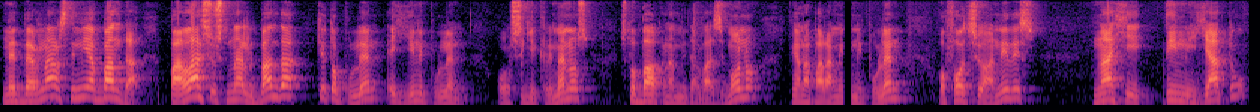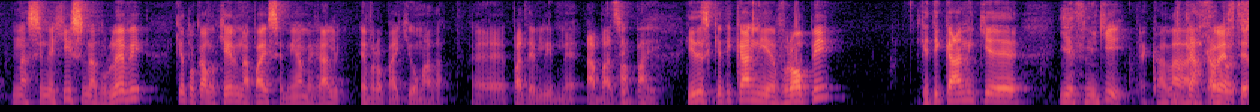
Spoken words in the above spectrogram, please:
Με Μπερνάρ στη μία μπάντα, Παλάσιος στην άλλη μπάντα και το Πουλέν, έχει γίνει Πουλέν ο συγκεκριμένος. Στον Πάουκ να μην τα βάζει μόνο, για να παραμείνει Πουλέν. Ο Φώτης Ιωαννίδης να έχει την υγειά του, να συνεχίσει να δουλεύει και το καλοκαίρι να πάει σε μια μεγάλη ευρωπαϊκή ομάδα. Ε, Παντελή με αμπατζή. Θα πάει. Είδες και τι κάνει η Ευρώπη και τι κάνει και η εθνική. Ε, καλά, Οι καθρέφτες.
